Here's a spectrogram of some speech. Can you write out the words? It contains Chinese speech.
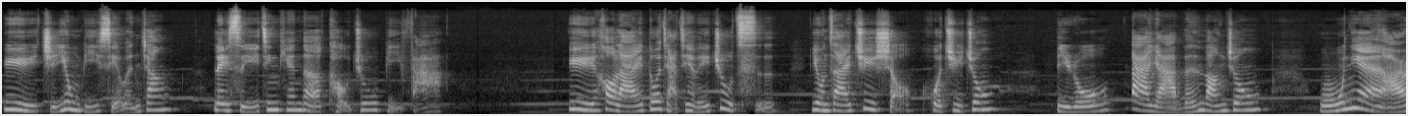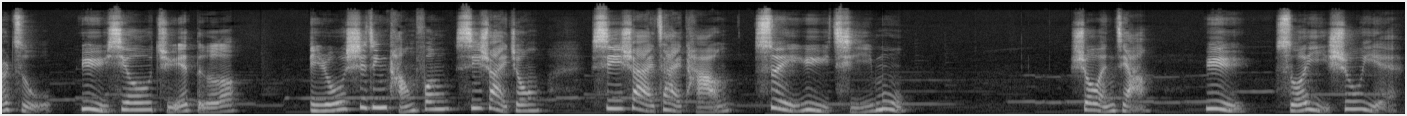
玉指用笔写文章，类似于今天的口诛笔伐。玉后来多假借为助词，用在句首或句中，比如《大雅文王》中“无念而祖，欲修厥德”，比如《诗经·唐风·蟋蟀》中“蟋蟀在堂”。岁玉其木。说文讲，玉所以书也。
